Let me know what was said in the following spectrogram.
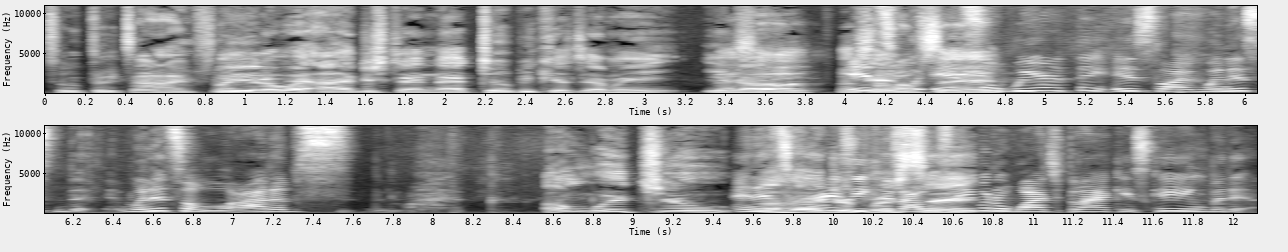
two, three times. but Like, you know what? I understand that too because I mean, you that's know, all. That's it's, all I'm it's a weird thing. It's like when it's the, when it's a lot of, I'm with you. and it's hundred crazy because I was able to watch Black is King, but it,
